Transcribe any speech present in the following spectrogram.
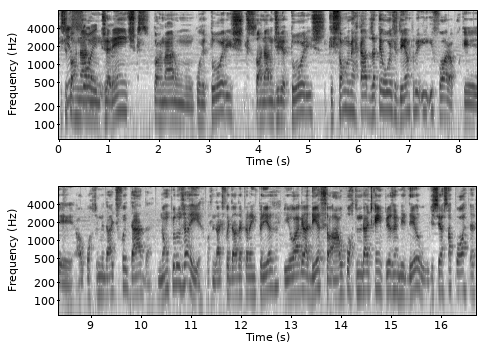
que se 18. tornaram gerentes, que se tornaram corretores, que se tornaram diretores, que estão no mercado até hoje, dentro e, e, fora, porque a oportunidade foi dada, não pelo Jair, a oportunidade foi dada pela empresa e eu agradeço a oportunidade que a empresa me deu de ser essa porta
